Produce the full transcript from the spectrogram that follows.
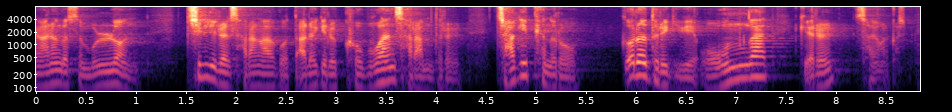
행하는 것은 물론 진리를 사랑하고 따르기를 거부한 사람들을 자기 편으로 끌어들이기 위해 온갖 꾀를 사용할 것입니다.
